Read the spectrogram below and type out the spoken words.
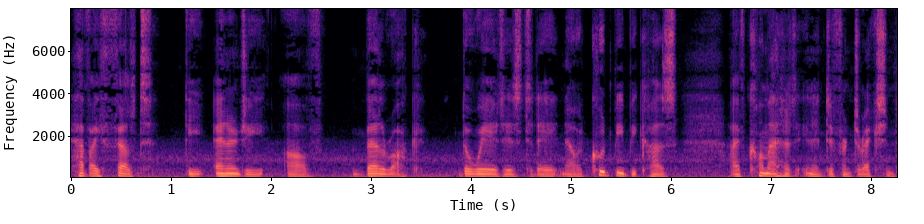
have I felt the energy of Bell Rock the way it is today. Now, it could be because I've come at it in a different direction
